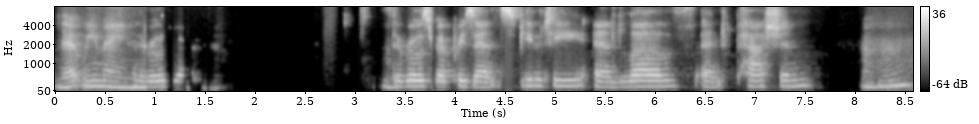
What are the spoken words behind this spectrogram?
That we may And the rose, rep- the rose represents beauty and love and passion. Mhm.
